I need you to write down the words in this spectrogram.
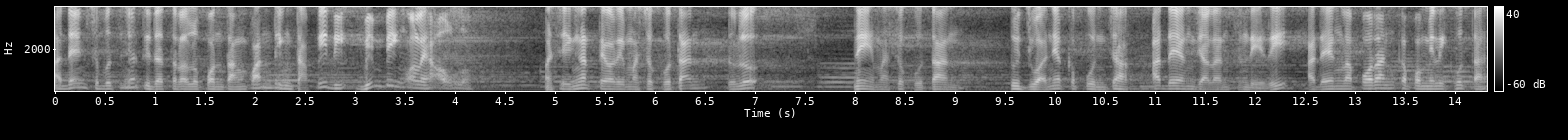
Ada yang sebetulnya tidak terlalu pontang panting tapi dibimbing oleh Allah. Masih ingat teori masuk hutan? Dulu? Nih masuk hutan tujuannya ke puncak. Ada yang jalan sendiri ada yang laporan ke pemilik hutan.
